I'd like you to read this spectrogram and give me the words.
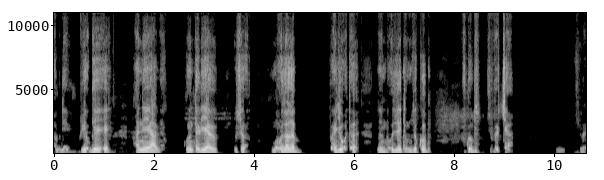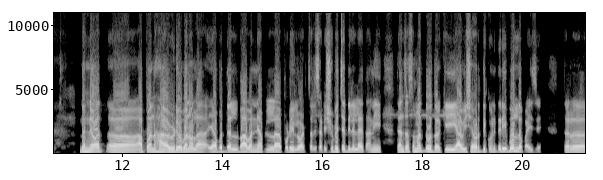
अगदी योग्य आहे आणि कोणीतरी या विषयावर बोलायला पाहिजे होतं तुम्ही बोलले तुमचे खूप खूप शुभेच्छा. धन्यवाद. अं, आपण हा व्हिडिओ बनवला. याबद्दल बाबांनी आपल्याला पुढील वाटचालीसाठी शुभेच्छा दिलेल्या आहेत आणि त्यांचं असं मत होतं की या विषयावरती कोणीतरी बोललं पाहिजे. तर अं,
